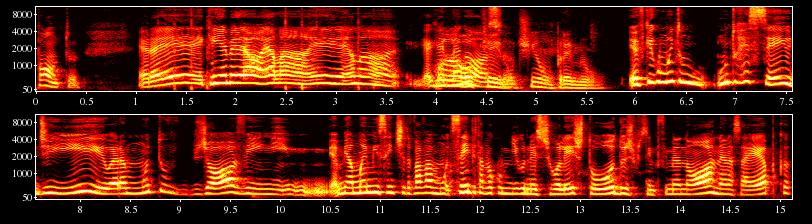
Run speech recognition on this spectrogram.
Ponto. Era, "Ei, quem é melhor? Ela, ei, ela. Aquele ah, negócio. ok, não tinha um prêmio. Eu fiquei com muito, muito receio de ir, eu era muito jovem, e minha mãe me incentivava muito, sempre estava comigo nesses rolês todos, sempre fui menor, né, nessa época.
